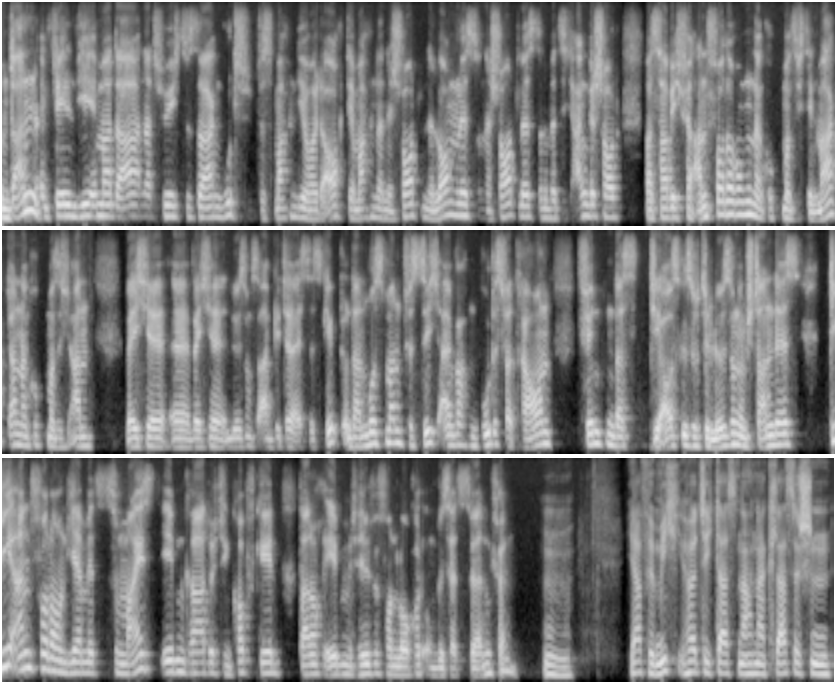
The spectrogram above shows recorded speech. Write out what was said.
Und dann empfehlen wir immer da natürlich zu sagen, gut, das machen die heute auch. Die machen dann eine Short, eine Longlist und eine Shortlist und dann wird sich angeschaut, was habe ich für Anforderungen. Dann guckt man sich den Markt an, dann guckt man sich an, welche, äh, welche Lösungsanbieter es, es gibt. Und dann muss man für sich einfach ein gutes Vertrauen finden, dass die ausgesuchte Lösung imstande ist, die Anforderungen, die einem jetzt zumeist eben gerade durch den Kopf gehen, dann auch eben mit Hilfe von Low-Code umgesetzt werden können. Mhm. Ja, für mich hört sich das nach einer klassischen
